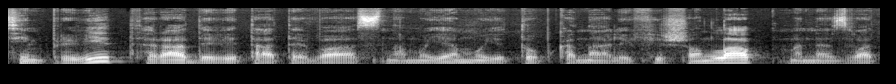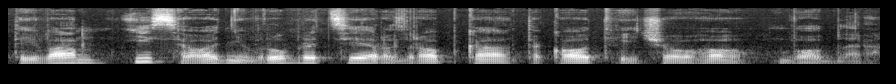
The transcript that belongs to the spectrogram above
Всім привіт! Радий вітати вас на моєму YouTube каналі Fish Lab. Мене звати Іван, і сьогодні в рубриці розробка такого твічового воблера.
